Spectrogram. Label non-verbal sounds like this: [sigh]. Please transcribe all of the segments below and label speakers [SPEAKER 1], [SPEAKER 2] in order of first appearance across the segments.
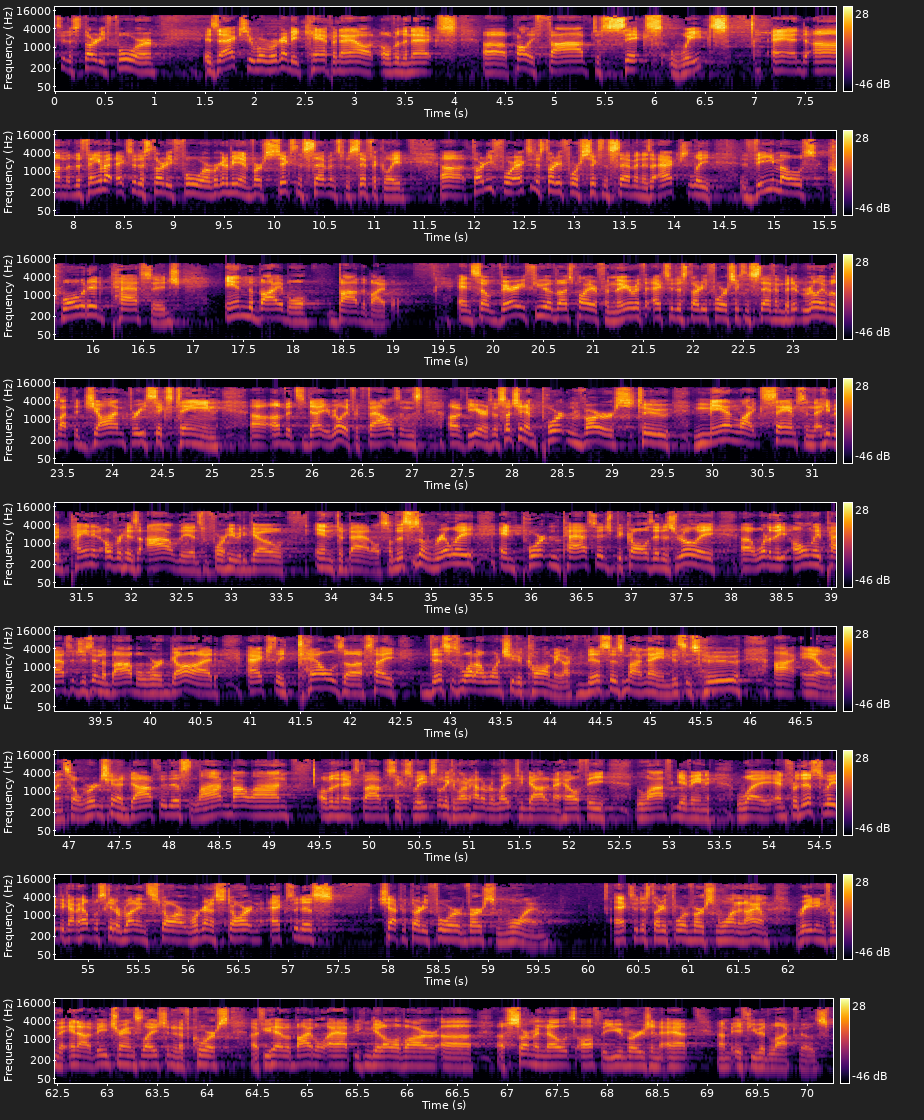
[SPEAKER 1] Exodus 34 is actually where we're going to be camping out over the next uh, probably five to six weeks. And um, the thing about Exodus 34, we're going to be in verse 6 and 7 specifically. Uh, 34, Exodus 34, 6 and 7 is actually the most quoted passage in the Bible by the Bible. And so very few of us probably are familiar with Exodus 34, 6 and 7, but it really was like the John 3.16 uh, of its day, really for thousands of years. It was such an important verse to men like Samson that he would paint it over his eyelids before he would go into battle. So this is a really important passage because it is really uh, one of the only passages in the Bible where God actually tells us, hey, this is what I want you to call me. Like, this is my name. This is who I am. And so we're just going to dive through this line by line over the next five to six weeks so we can learn how to relate to God in a healthy, life giving way. And for this week, to kind of help us get a running start, we're going to start in Exodus chapter 34, verse 1. Exodus 34, verse 1, and I am reading from the NIV translation. And of course, if you have a Bible app, you can get all of our uh, uh, sermon notes off the YouVersion app um, if you would like those.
